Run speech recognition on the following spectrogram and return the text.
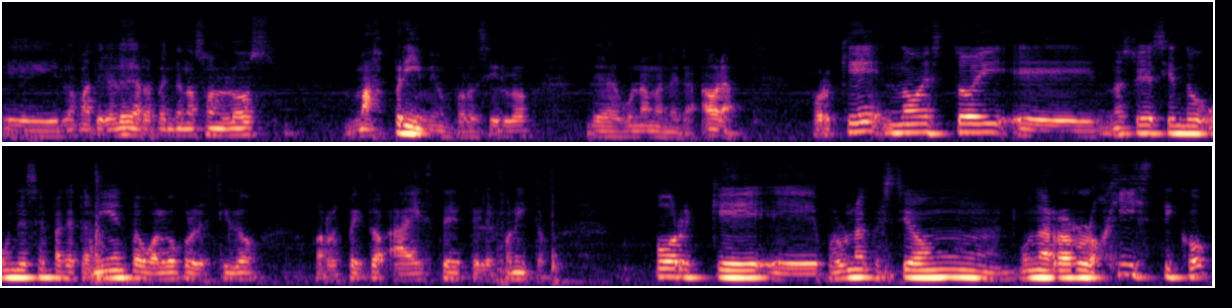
eh, los materiales de repente no son los más premium, por decirlo de alguna manera. Ahora, ¿por qué no estoy, eh, no estoy haciendo un desempaquetamiento o algo por el estilo con respecto a este telefonito? Porque por una cuestión, un error logístico,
